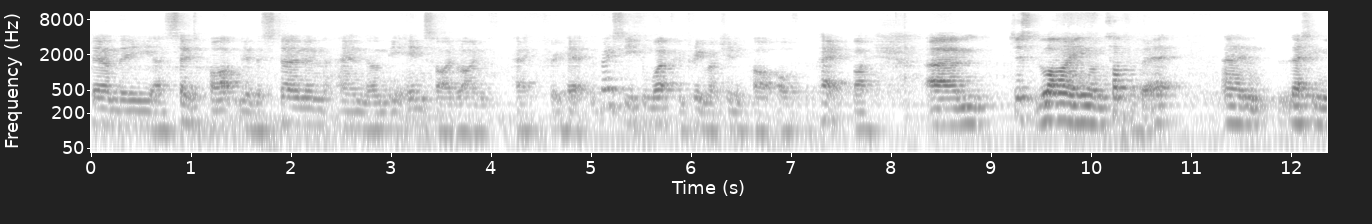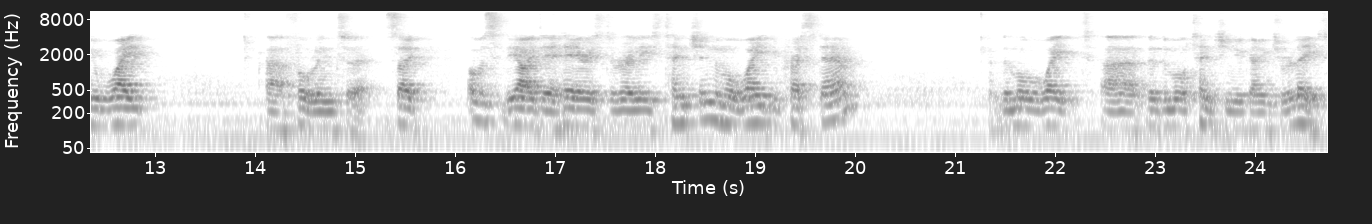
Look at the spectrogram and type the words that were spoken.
down the uh, centre part near the sternum and on the inside line of the pec through here. But basically you can work through pretty much any part of the pec by um, just lying on top of it and letting your weight uh, fall into it. So Obviously the idea here is to release tension. The more weight you press down, the more weight, uh, the, the more tension you're going to release.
